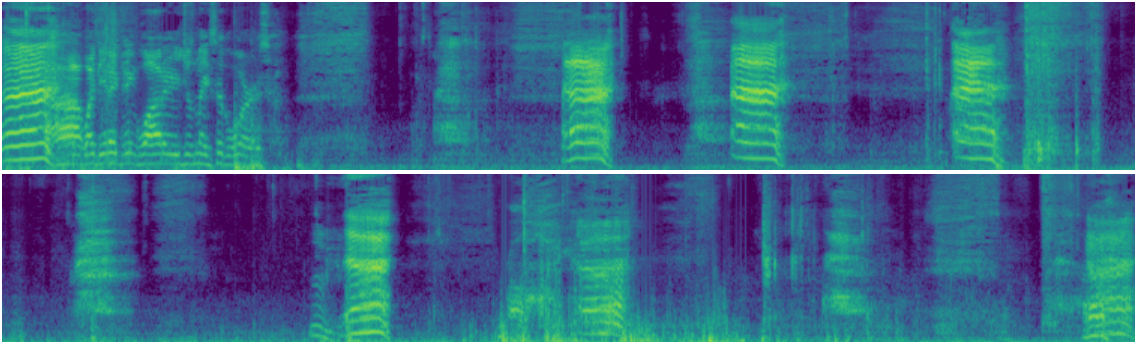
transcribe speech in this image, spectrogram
Ah, Ah, why did I drink water? It just makes it worse. ah, ah, ah. Mm. Ah, Oh, ah, ah.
